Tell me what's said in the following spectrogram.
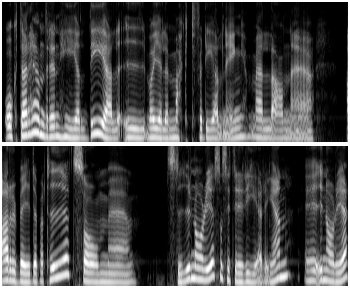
Och där hände en hel del i vad gäller maktfördelning mellan eh, Arbeiderpartiet som eh, styr Norge, som sitter i regeringen eh, i Norge,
